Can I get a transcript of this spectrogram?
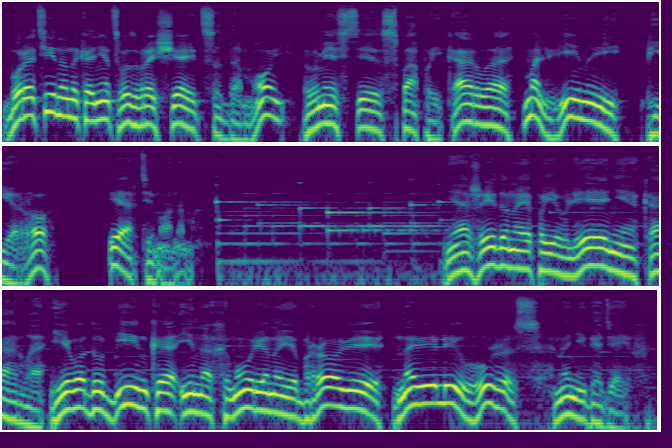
Буратино, наконец, возвращается домой вместе с папой Карла, Мальвиной, Пьеро и Артемоном. Неожиданное появление Карла, его дубинка и нахмуренные брови навели ужас на негодяев.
